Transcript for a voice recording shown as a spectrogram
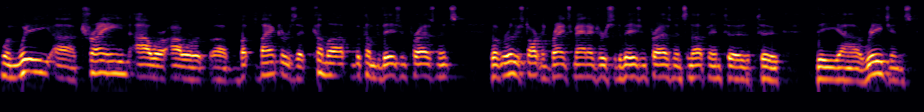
when we uh, train our our uh, bankers that come up and become division presidents, but really starting at branch managers to division presidents and up into to the uh, regions,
